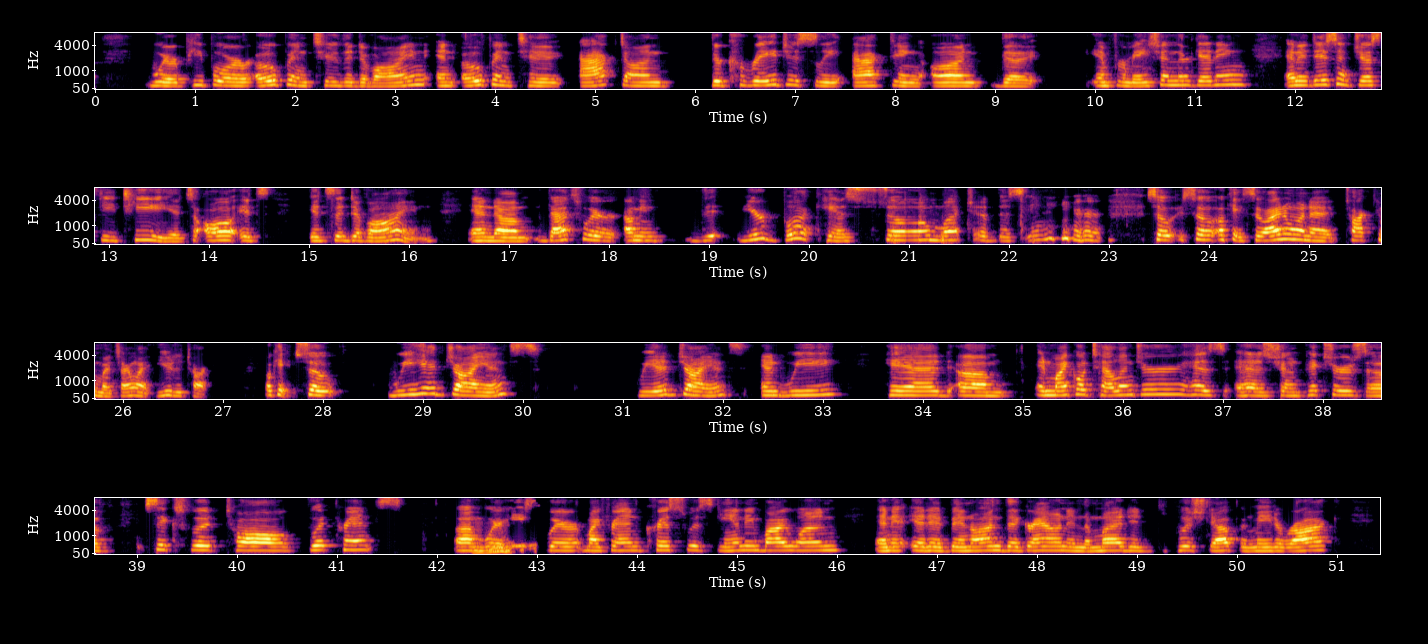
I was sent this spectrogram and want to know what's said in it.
where people are open to the divine and open to act on, they're courageously acting on the information they're getting. And it isn't just ET, it's all, it's, it's the divine. And um, that's where, I mean, the, your book has so much of this in here. So, so, okay. So I don't want to talk too much. I want you to talk. Okay. So we had giants, we had giants and we had, um, and Michael Tellinger has has shown pictures of six foot tall footprints um, mm-hmm. where he's where my friend Chris was standing by one and it, it had been on the ground and the mud had pushed up and made a rock.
